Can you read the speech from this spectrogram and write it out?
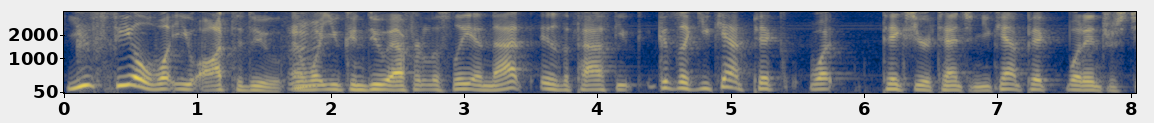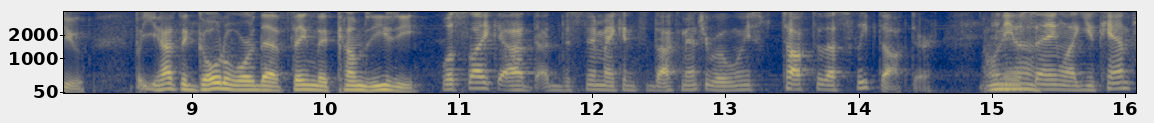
you feel what you ought to do and what you can do effortlessly, and that is the path you. Because like you can't pick what takes your attention. You can't pick what interests you, but you have to go toward that thing that comes easy. Well, it's like uh, this didn't make it into the documentary, but when we talked to that sleep doctor, Oh, and he was saying like you can't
